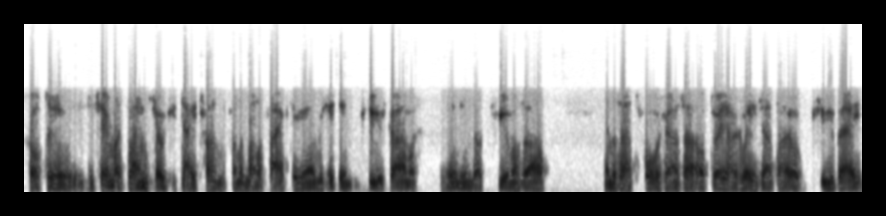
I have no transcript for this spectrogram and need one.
god, het is helemaal een kleine sociëteit van, van een man of 50. En we zitten in de bestuurskamer, in dat viermanzaal. En er zaten vorig jaar, of twee jaar geleden, zat daar ook bestuur bij.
